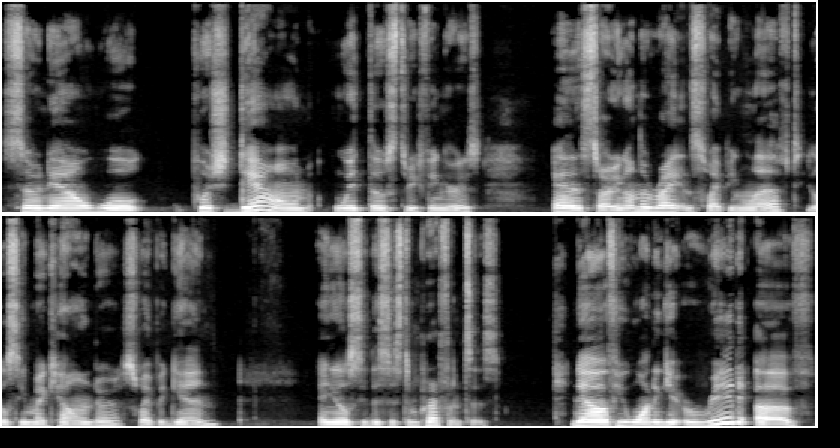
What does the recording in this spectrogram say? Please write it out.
so now we'll push down with those three fingers and starting on the right and swiping left, you'll see my calendar, swipe again, and you'll see the system preferences. Now, if you want to get rid of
